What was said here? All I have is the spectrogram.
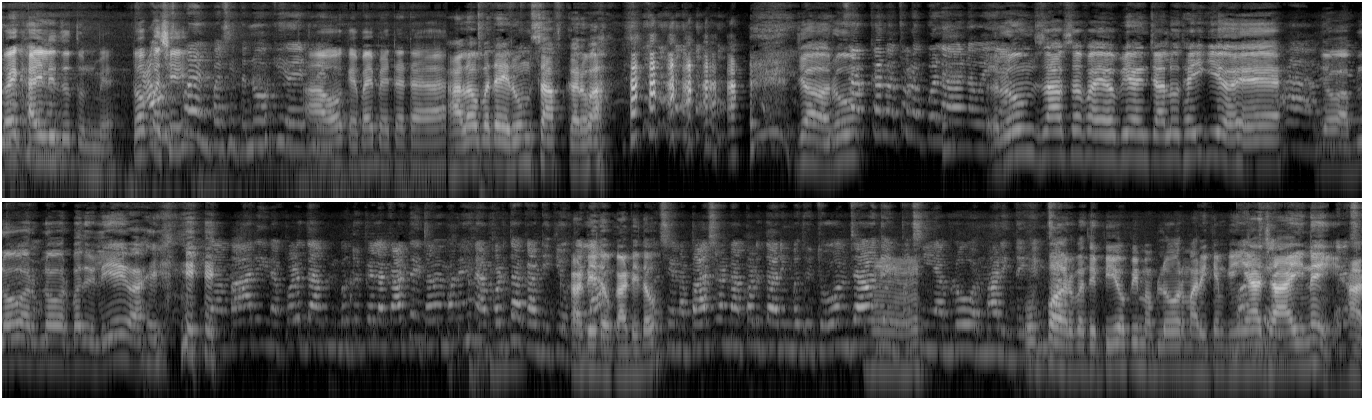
તોય એ ખાઈ લીધું તું મેં. તો પછી? તો. હા okay bye bye tata. Hello બધા રૂમ સાફ કરવા. જો રૂમ સાફ કરવા થોડો બોલાવાનો હોય યાર. રૂમ સાફ સફાઈ અભિયાન ચાલુ થઈ ગયો હે. જો આ બ્લોવર બ્લોવર બધું લઈ આવ્યા હે. બારીના પડદા બધું પેલા કાઢી તમે મને હે ને પડદા કાઢી દ્યો કાઢી પહેલા. દઉં કાઢી દઉં. પછી એના પાછળના પડદા ને બધું ધોવામાં જવા દે પછી અહીંયા બ્લોવર મારી દઈ ઉપર બધી પીઓપી માં બ્લોવર મારી કેમ કે અહીંયા જાય નહીં હા.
